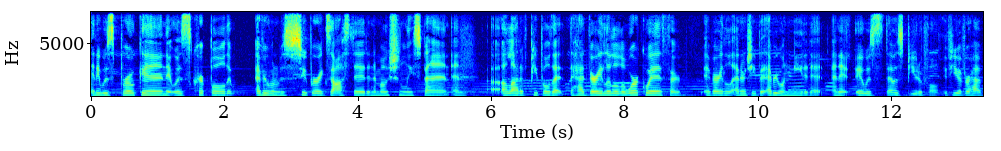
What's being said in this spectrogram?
and it was broken, it was crippled. It, everyone was super exhausted and emotionally spent, and a lot of people that had very little to work with or very little energy, but everyone needed it, and it, it was that was beautiful. If you ever have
